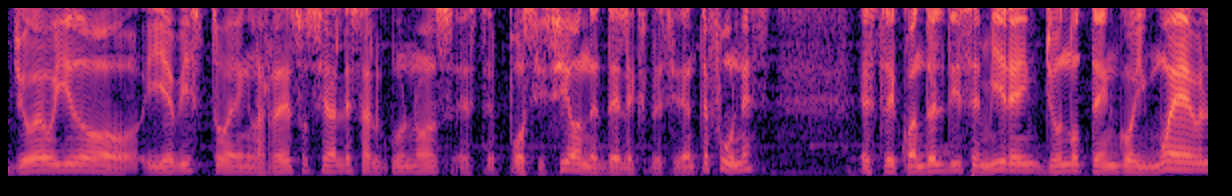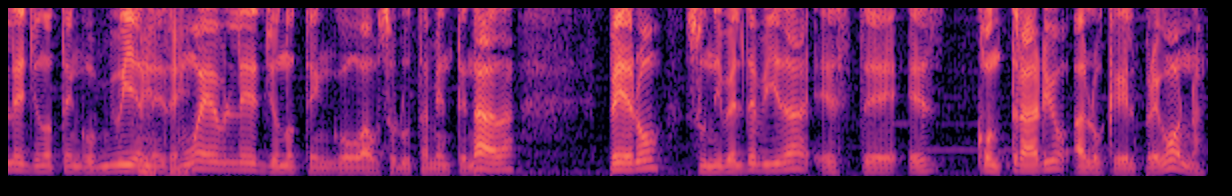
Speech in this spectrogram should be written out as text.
yo he oído y he visto en las redes sociales algunas este, posiciones del expresidente Funes, este, cuando él dice, miren, yo no tengo inmuebles, yo no tengo bienes muebles, yo no tengo absolutamente nada, pero su nivel de vida este, es contrario a lo que él pregona.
